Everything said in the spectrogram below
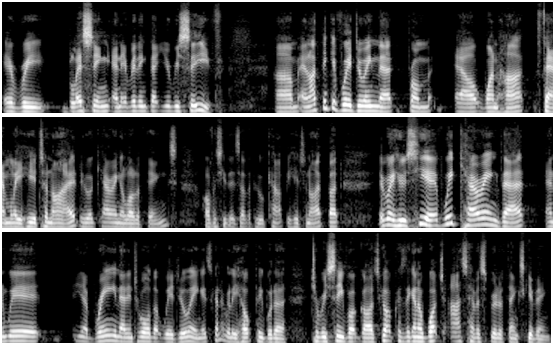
every blessing and everything that you receive. Um, and I think if we're doing that from our One Heart family here tonight, who are carrying a lot of things, obviously there's other people who can't be here tonight, but everybody who's here, if we're carrying that and we're you know, bringing that into all that we're doing, it's going to really help people to, to receive what God's got because they're going to watch us have a spirit of thanksgiving.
